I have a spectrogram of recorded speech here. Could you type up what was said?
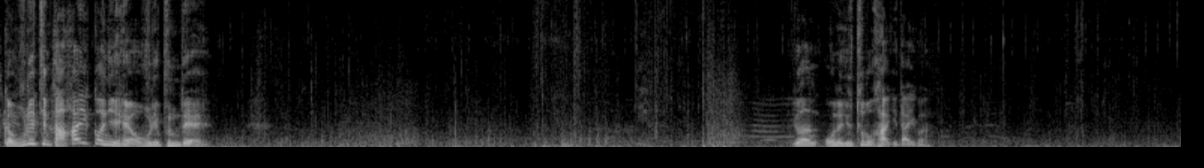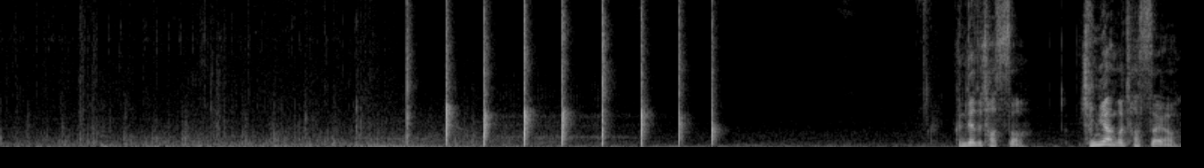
그러니까 우리 팀 다 하위권이에요 우리 분대 이건 오늘 유튜브 각이다 이건. 근데도 졌어. 중요한 건 졌어요.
